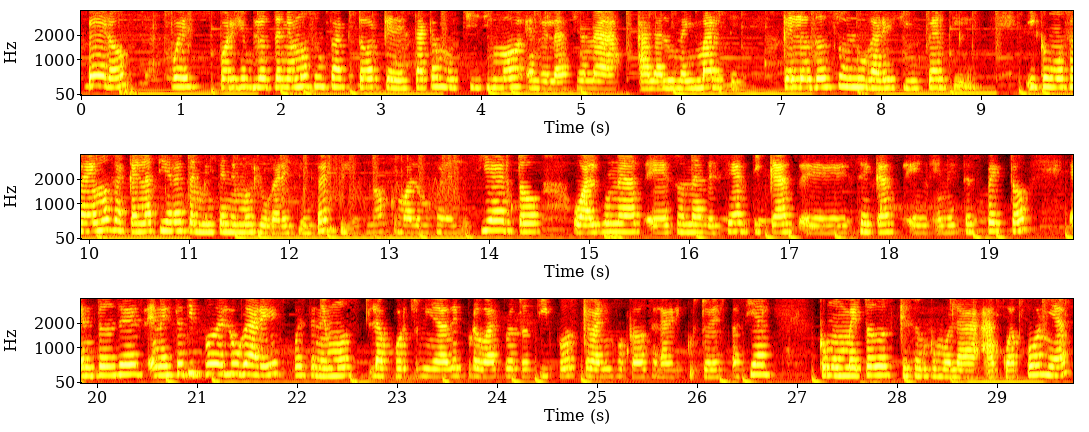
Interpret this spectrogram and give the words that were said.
Pero, pues, por ejemplo, tenemos un factor que destaca muchísimo en relación a, a la Luna y Marte, que los dos son lugares infértiles. Y como sabemos, acá en la Tierra también tenemos lugares infértiles, ¿no? Como a lo mejor el desierto o algunas eh, zonas desérticas eh, secas en, este aspecto. Entonces, en este tipo de lugares, pues tenemos la oportunidad de probar prototipos que van enfocados a la agricultura espacial, como métodos que son como la acuaponia,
